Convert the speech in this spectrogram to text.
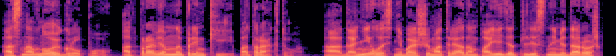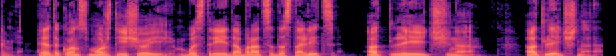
Основную группу отправим напрямки, по тракту. А Данила с небольшим отрядом поедет лесными дорожками. Эдак он сможет еще и быстрее добраться до столицы. Отлично. Отлично.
